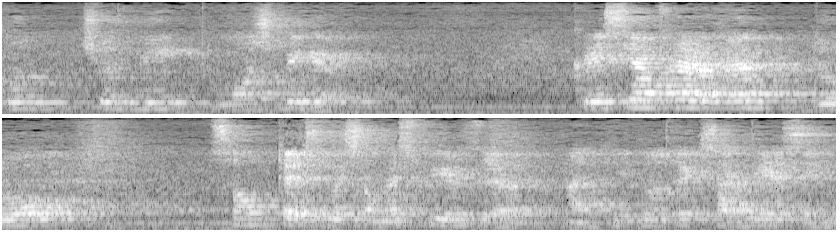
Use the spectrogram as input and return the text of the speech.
could, should be much bigger. Christian Frehner do some tests with some spheres there, and he does exactly the same.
